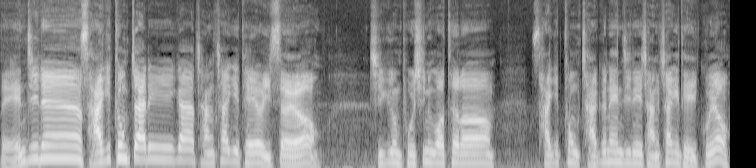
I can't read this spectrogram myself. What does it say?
네, 엔진은 4기통짜리가 장착이 되어 있어요. 지금 보시는 것처럼 4기통 작은 엔진이 장착이 되어 있고요.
